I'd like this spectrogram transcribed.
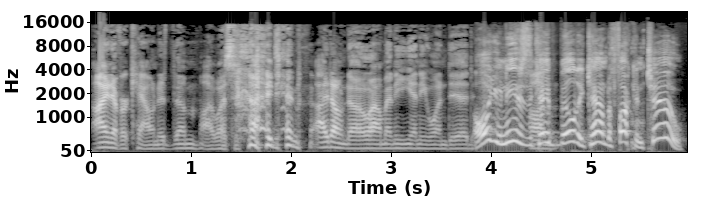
I never counted them. I was I didn't I don't know how many anyone did. All you need is the Um, capability to count to fucking two.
